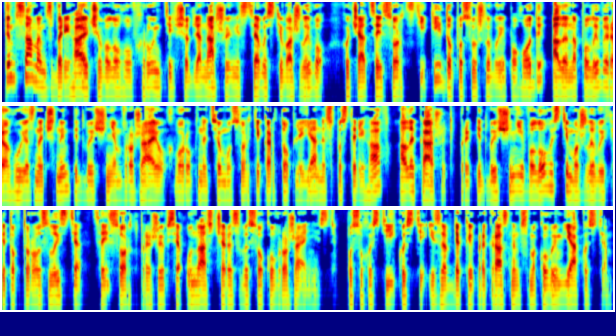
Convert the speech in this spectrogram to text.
тим самим зберігаючи вологу в ґрунті, що для нашої місцевості важливо, хоча цей сорт стійкий до посушливої погоди, але на поливи реагує значним підвищенням врожаю. Хвороб на цьому сорті картоплі я не спостерігав, але кажуть, при підвищенні вологості можливий фітофтороз листя. Цей сорт прижився у нас через високу врожайність, посухостійкості і завдяки прекрасним смаковим якостям.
